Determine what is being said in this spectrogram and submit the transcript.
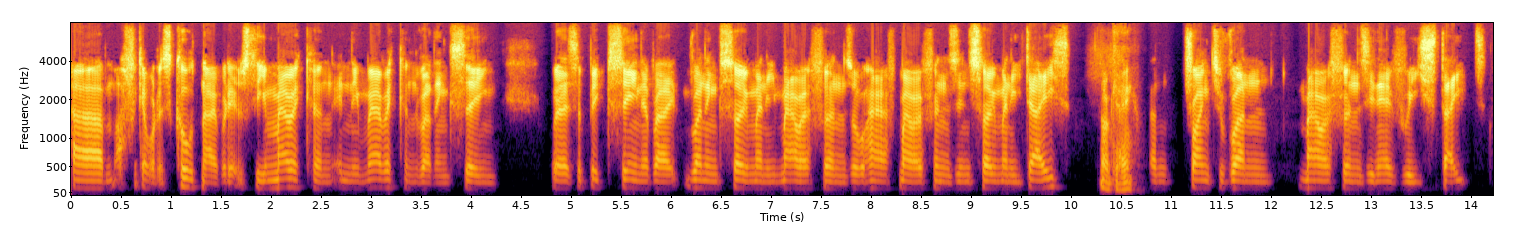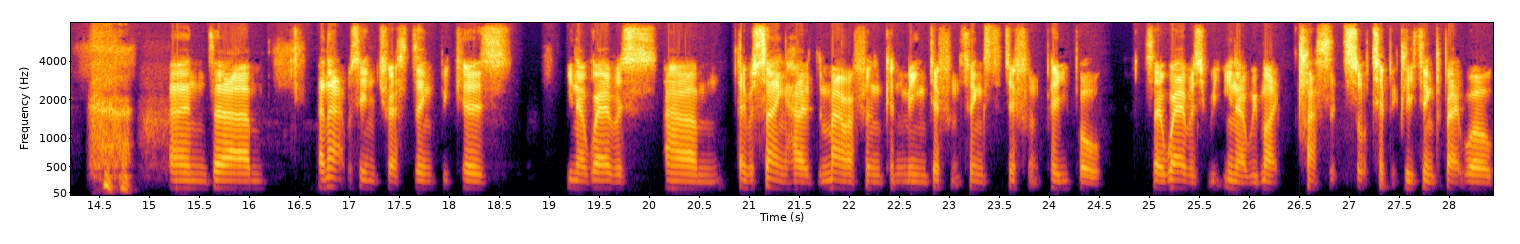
um, I forget what it's called now, but it was the American in the American running scene. Where there's a big scene about running so many marathons or half marathons in so many days. Okay. And trying to run marathons in every state. and um, and that was interesting because you know whereas um, they were saying how the marathon can mean different things to different people. So whereas we you know we might class it, sort of typically think about well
